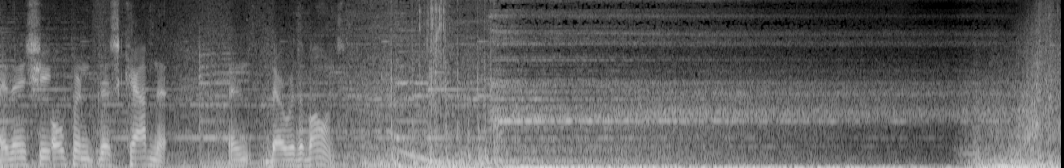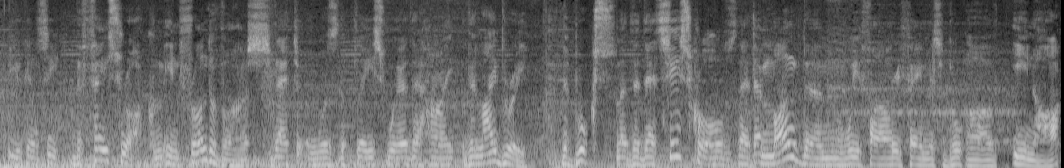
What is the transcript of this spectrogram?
and then she opened this cabinet, and there were the bones. Can see the face rock in front of us. That was the place where the high, the library, the books, the Dead Sea Scrolls. That among them we found the famous book of Enoch.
